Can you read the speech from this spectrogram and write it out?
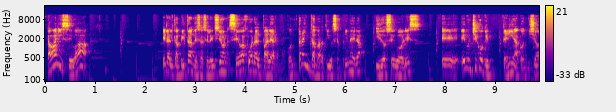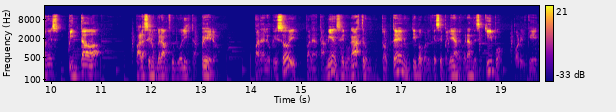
Cavani se va, era el capitán de esa selección, se va a jugar al Palermo con 30 partidos en primera y 12 goles. Eh, era un chico que tenía condiciones, pintaba para ser un gran futbolista, pero para lo que soy, para también ser un astro, un top ten, un tipo por el que se pelean los grandes equipos, por el que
